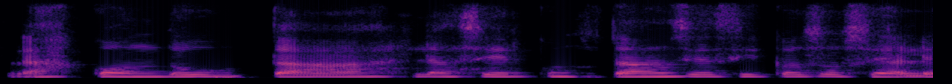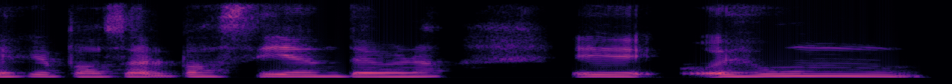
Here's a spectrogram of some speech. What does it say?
las conductas, las circunstancias psicosociales que pasa el paciente, ¿verdad? Eh, es un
